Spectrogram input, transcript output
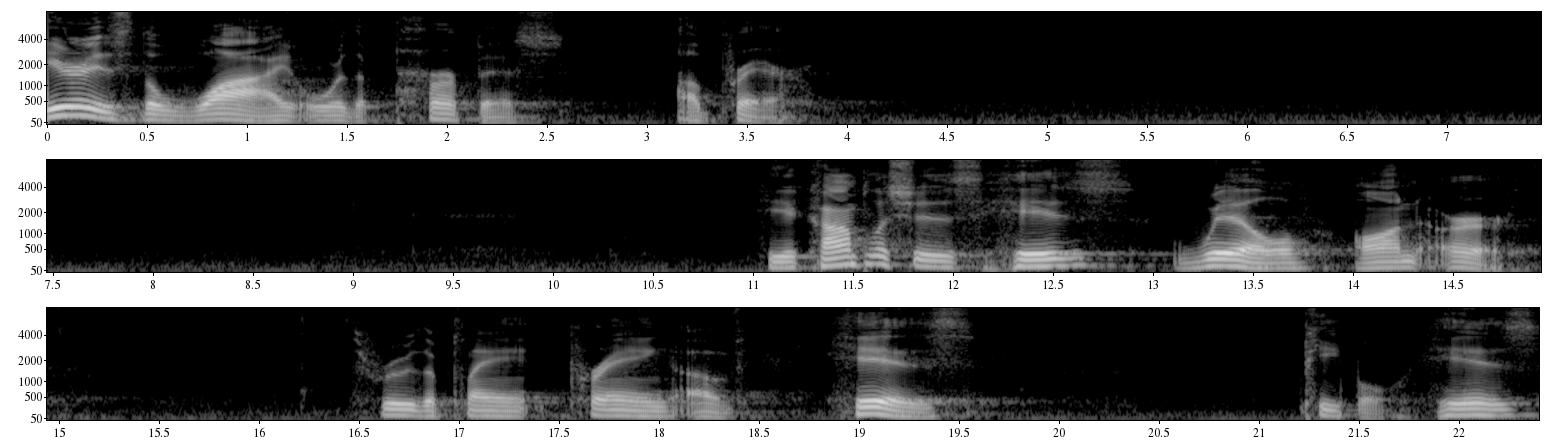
here is the why or the purpose of prayer. He accomplishes his will on earth through the play, praying of his people, his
